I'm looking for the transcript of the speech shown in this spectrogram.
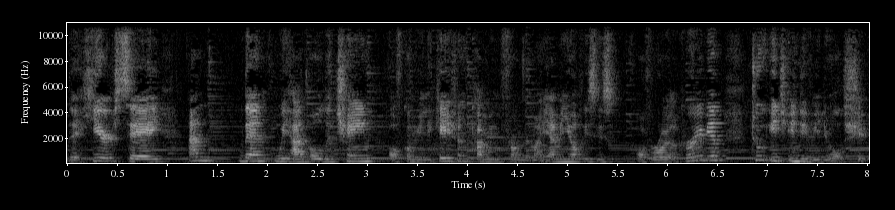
the hearsay, and then we had all the chain of communication coming from the Miami offices of Royal Caribbean to each individual ship.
